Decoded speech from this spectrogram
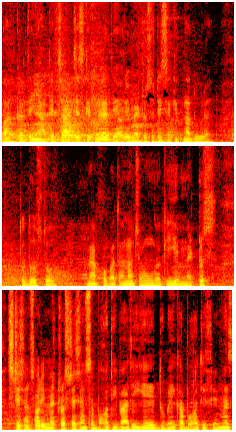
बात करते हैं यहाँ के चार्जेस कितने रहते हैं और ये मेट्रो सिटी से कितना दूर है। तो दोस्तों, मैं आपको बताना चाहूँगा कि ये metro station sorry metro station से बहुत ही बाज है। ये दुबई का बहुत ही फ़ेमस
